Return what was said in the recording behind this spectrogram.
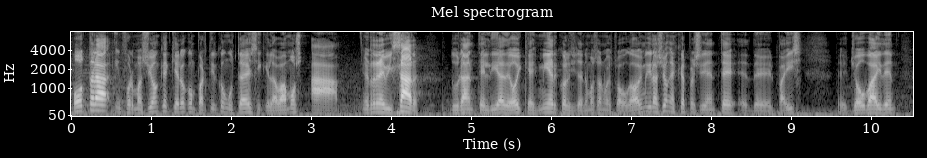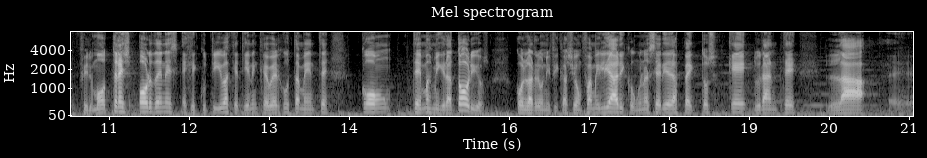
Otra información que quiero compartir con ustedes y que la vamos a revisar durante el día de hoy, que es miércoles, y tenemos a nuestro abogado de inmigración, es que el presidente eh, del país, eh, Joe Biden, firmó tres órdenes ejecutivas que tienen que ver justamente con temas migratorios, con la reunificación familiar y con una serie de aspectos que durante la, eh,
